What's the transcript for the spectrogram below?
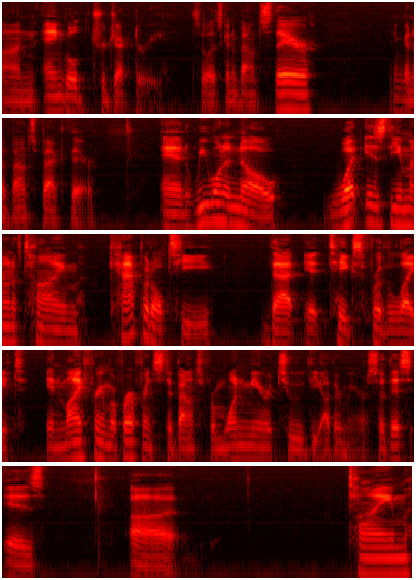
on angled trajectory. So it's going to bounce there and going to bounce back there. And we want to know what is the amount of time capital T that it takes for the light in my frame of reference to bounce from one mirror to the other mirror. So this is uh, time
